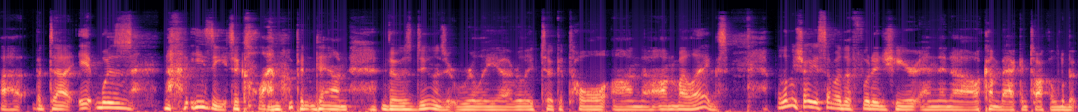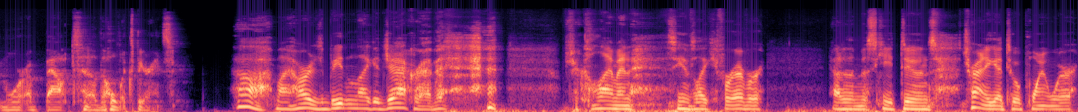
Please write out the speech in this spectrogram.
Uh, but uh, it was not easy to climb up and down those dunes. It really, uh, really took a toll on uh, on my legs. But let me show you some of the footage here, and then uh, I'll come back and talk a little bit more about uh, the whole experience. Ah, oh, my heart is beating like a jackrabbit. After climbing, seems like forever out of the mesquite dunes, trying to get to a point where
